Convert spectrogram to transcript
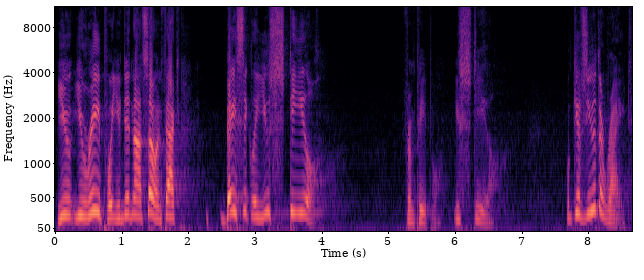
You, you reap what you did not sow. In fact, basically, you steal from people. You steal. What gives you the right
